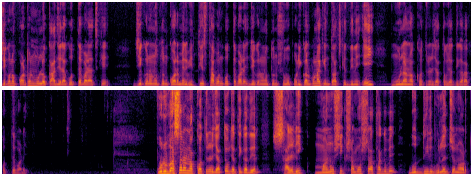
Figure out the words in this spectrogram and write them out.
যে কোনো গঠনমূলক কাজ এরা করতে পারে আজকে। যে কোনো নতুন কর্মের ভিত্তি স্থাপন করতে পারে, যে কোনো নতুন শুভ পরিকল্পনা কিন্তু আজকের দিনে এই মূলা নক্ষত্রের জাতক জাতিকারা করতে পারে। পূর্বাশারা নক্ষত্রের জাতক জাতিকাদের শারীরিক, মানসিক সমস্যা থাকবে, বুদ্ধির ভুলের জন্য অর্থ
